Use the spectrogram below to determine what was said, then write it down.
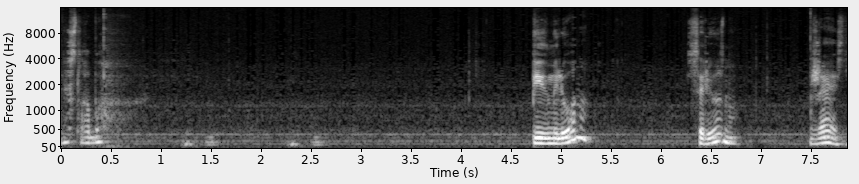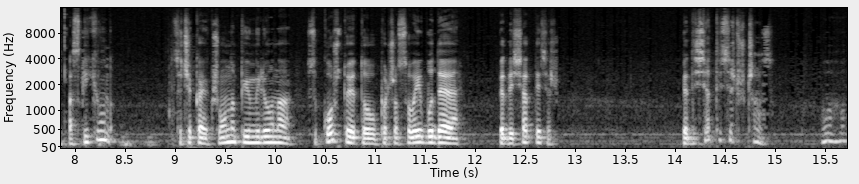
Не слабо. Півмільйона? Серйозно? Жесть. А скільки воно. Зачекай, якщо воно півмільйона коштує, то почасовий буде 50 тисяч. 50 тисяч в час. Ого.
